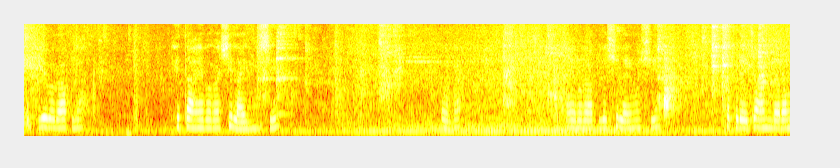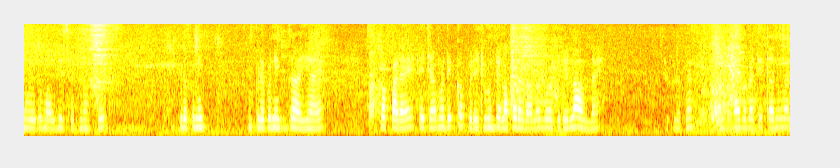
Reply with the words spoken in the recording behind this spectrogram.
हे बघा आपलं. इथं आहे बघा शिलाई मशीन. बघा. हे बघा आपलं शिलाई मशीन. कपड्याच्या अंधारामुळे तुम्हाला दिसत नसेल. इकडे पण एक इकडे पण एक जाळी आहे. कपाड आहे. त्याच्यामध्ये कपडे ठेवून त्याला पडदाला वगैरे लावला आहे तिकडं पण. आहे बघा तिथं आणि मध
